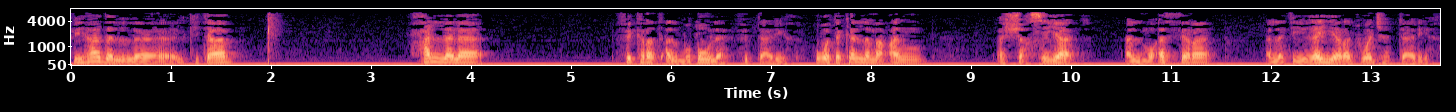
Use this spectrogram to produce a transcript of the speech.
في هذا الكتاب حلل فكرة البطولة في التاريخ. هو تكلم عن الشخصيات المؤثرة التي غيرت وجه التاريخ.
